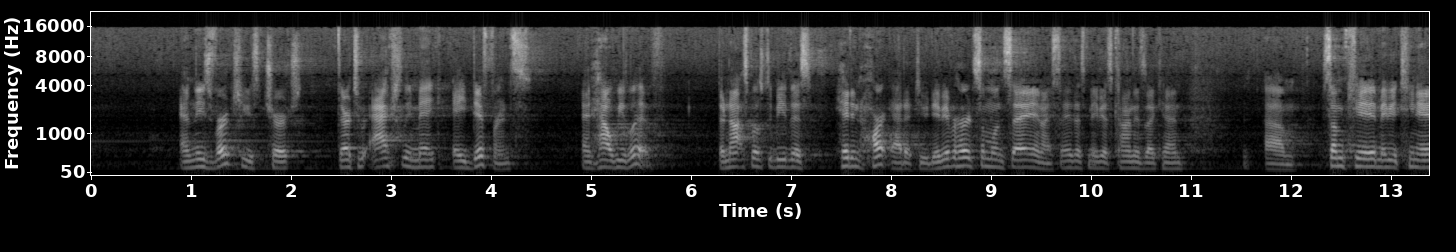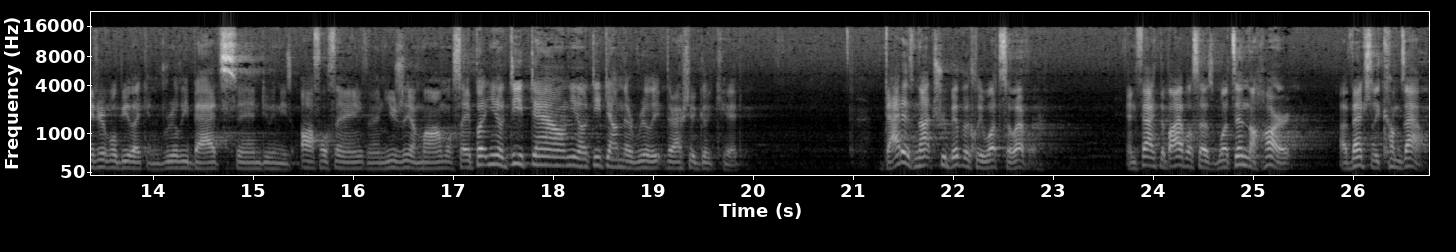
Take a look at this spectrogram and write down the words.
And these virtues, church, they're to actually make a difference in how we live. They're not supposed to be this hidden heart attitude. Have you ever heard someone say, and I say this maybe as kindly as I can, um, some kid, maybe a teenager, will be like in really bad sin, doing these awful things, and then usually a mom will say, but you know, deep down, you know, deep down, they're really, they're actually a good kid. That is not true biblically whatsoever. In fact, the Bible says what's in the heart eventually comes out.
